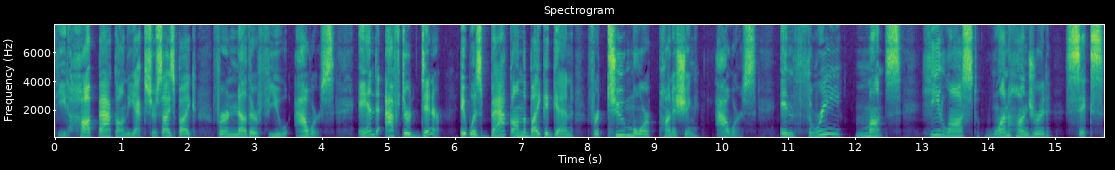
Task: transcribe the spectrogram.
he'd hop back on the exercise bike for another few hours. And after dinner, it was back on the bike again for two more punishing hours. In three months, he lost 106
